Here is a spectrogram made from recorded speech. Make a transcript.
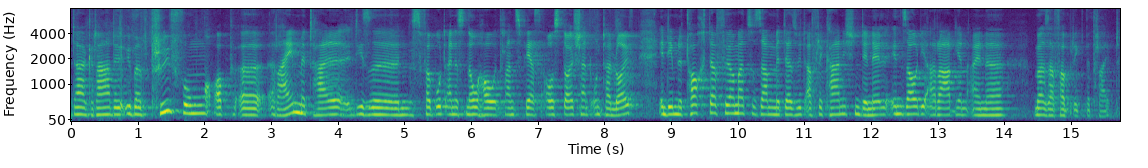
da gerade Überprüfungen, ob äh, Rheinmetall dieses Verbot eines Know-how-Transfers aus Deutschland unterläuft, indem eine Tochterfirma zusammen mit der südafrikanischen Denel in Saudi-Arabien eine Mörserfabrik betreibt?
